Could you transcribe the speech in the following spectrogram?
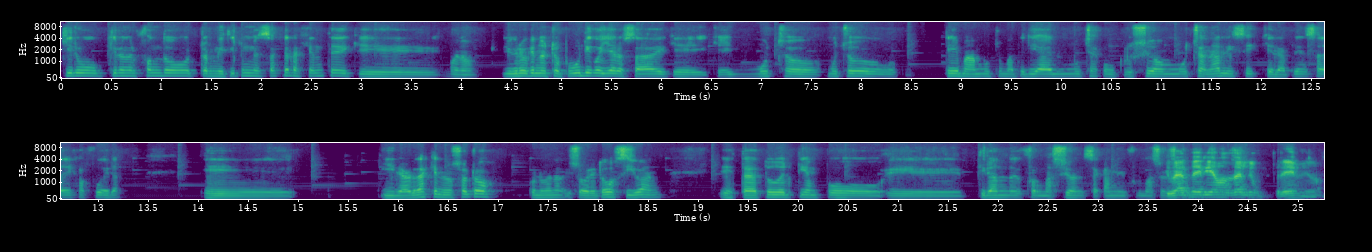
quiero, quiero en el fondo transmitir un mensaje a la gente de que, bueno, yo creo que nuestro público ya lo sabe, que, que hay mucho, mucho tema, mucho material, mucha conclusión, mucho análisis que la prensa deja fuera. Eh, y la verdad es que nosotros, por lo menos, sobre todo Sivan, está todo el tiempo eh, tirando información, sacando información. Iván deberíamos darle un premio,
